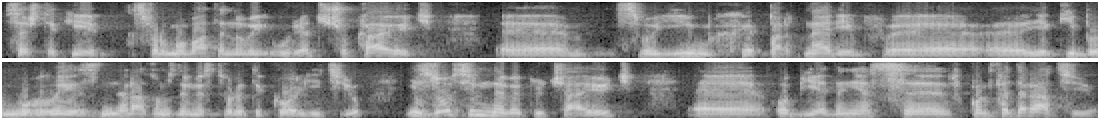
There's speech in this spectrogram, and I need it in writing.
все ж таки сформувати новий уряд, шукають е, своїх партнерів, е, е, які би могли з разом з ними створити коаліцію, і зовсім не виключають е, об'єднання з е, конфедерацією.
